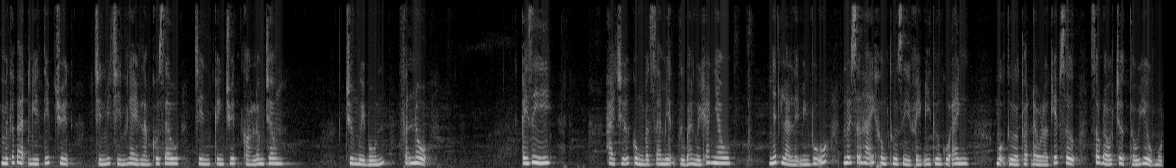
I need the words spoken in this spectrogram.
Mời các bạn nghe tiếp chuyện 99 ngày làm cô dâu trên kênh truyện Cỏ Lông Trông. Chương 14 Phẫn nộ Cái gì? Hai chữ cùng bật ra miệng từ ba người khác nhau. Nhất là Lệ Minh Vũ, nỗi sợ hãi không thua gì vẻ bi thương của anh. Mộ thừa thoạt đầu là khiếp sợ, sau đó chợt thấu hiểu một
